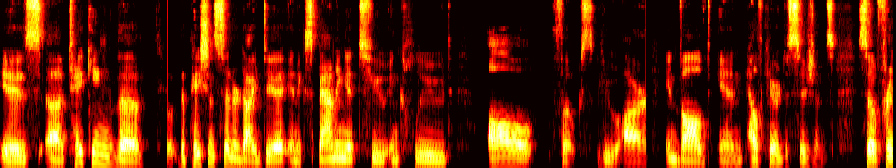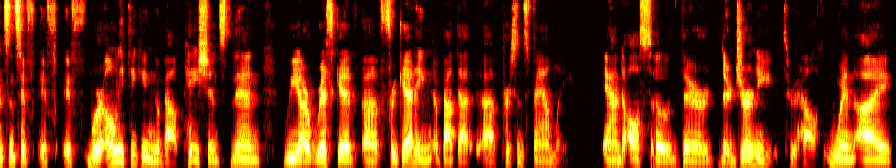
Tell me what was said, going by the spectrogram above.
is uh, taking the the patient centered idea and expanding it to include all folks who are involved in healthcare decisions. So, for instance, if, if, if we're only thinking about patients, then we are at risk of uh, forgetting about that uh, person's family and also their, their journey through health. When I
